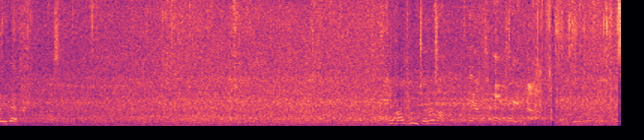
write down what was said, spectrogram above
इधर इधर। भाई तुम चलो ना।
